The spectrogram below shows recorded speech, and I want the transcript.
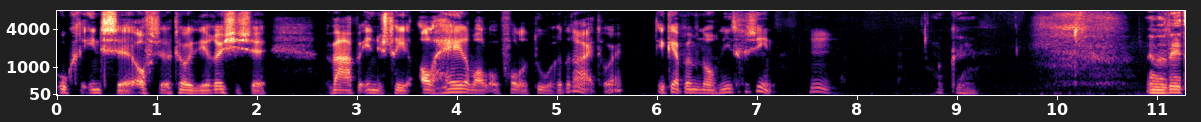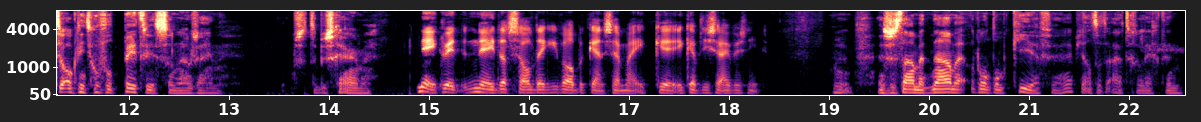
Oekraïnse of sorry, die Russische wapenindustrie al helemaal op volle toeren draait hoor. Ik heb hem nog niet gezien. Hm. Oké. En we weten ook niet hoeveel Patriots er nou zijn om ze te beschermen. Nee, ik weet, nee dat zal denk ik wel bekend zijn, maar ik, eh, ik heb die cijfers niet. En ze staan met name rondom Kiev, hè? heb je altijd uitgelegd. En,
